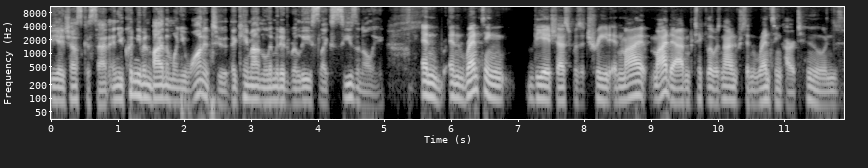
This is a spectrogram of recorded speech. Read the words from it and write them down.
VHS cassette, and you couldn't even buy them when you wanted to. They came out in limited release, like seasonally. and and renting VHS was a treat. And my my dad in particular was not interested in renting cartoons.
